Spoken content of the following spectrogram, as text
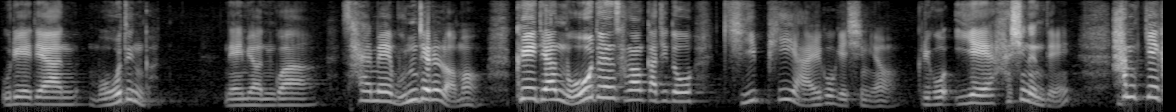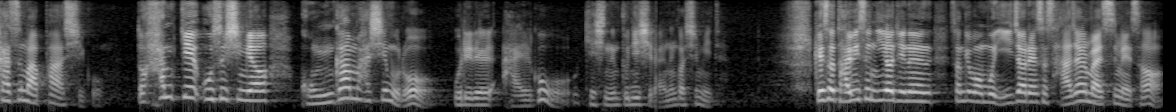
우리에 대한 모든 것, 내면과 삶의 문제를 넘어 그에 대한 모든 상황까지도 깊이 알고 계시며 그리고 이해하시는데 함께 가슴 아파하시고 또 함께 웃으시며 공감하심으로 우리를 알고 계시는 분이시라는 것입니다. 그래서 다윗은 이어지는 성경 본문 2절에서 4절 말씀에서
